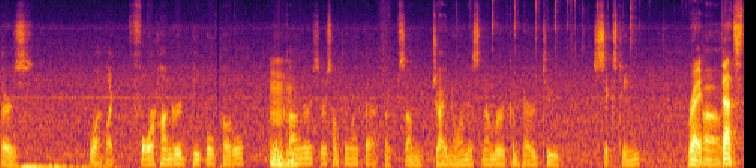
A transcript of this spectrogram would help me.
there's what like 400 people total in Mhm. Congress or something like that. Like some ginormous number compared to 16. Right. Um, that's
